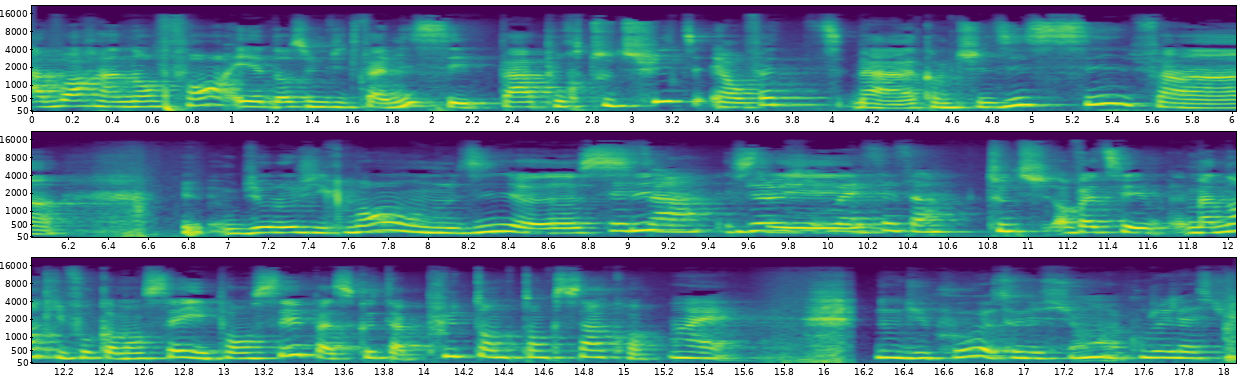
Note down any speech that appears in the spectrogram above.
avoir un enfant et être dans une vie de famille, c'est pas pour tout de suite. Et en fait, bah, comme tu dis, si, enfin, biologiquement, on nous dit euh, C'est si. ça. Ouais, c'est ça. tout de suite- en fait, c'est maintenant qu'il faut commencer à y penser parce que t'as plus tant de temps que ça, quoi. Ouais. Donc du coup, solution, euh, congélation.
